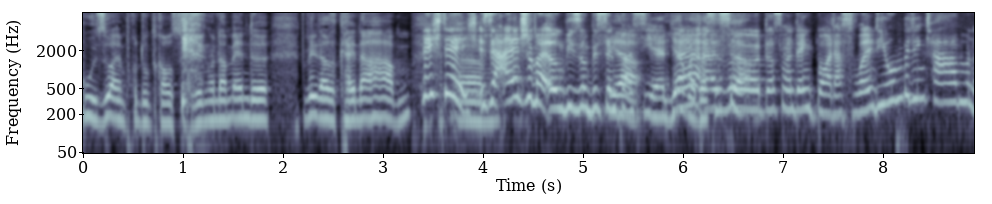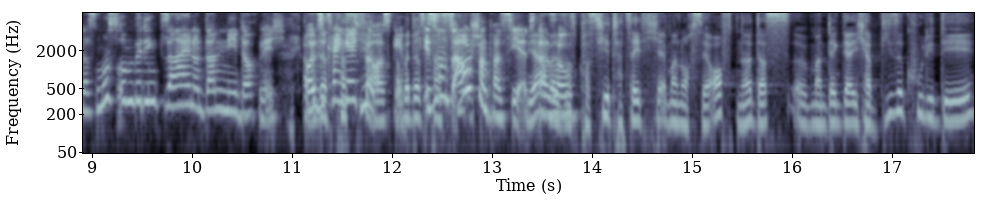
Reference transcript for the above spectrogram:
cool, so ein Produkt rauszubringen und am Ende will das keiner haben. Richtig, ähm, ist ja allen schon mal irgendwie so ein bisschen ja, passiert. Ja, ne? aber das also, ist ja, dass man denkt, boah, das wollen die unbedingt haben und das muss unbedingt sein und dann, nee, doch nicht. Wollen sie kein passiert, Geld für ausgeben. ist passiert, uns auch schon passiert. Ja, also. aber das passiert tatsächlich ja immer noch sehr oft, ne? dass äh, man denkt, ja, ich habe diese coole Idee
